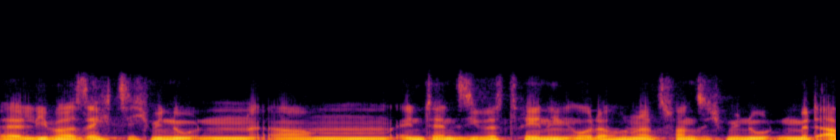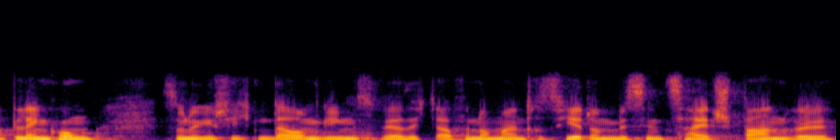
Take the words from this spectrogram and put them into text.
Äh, lieber 60 Minuten ähm, intensives Training oder 120 Minuten mit Ablenkung. So eine Geschichte, darum ging es, wer sich dafür nochmal interessiert und ein bisschen Zeit sparen will,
